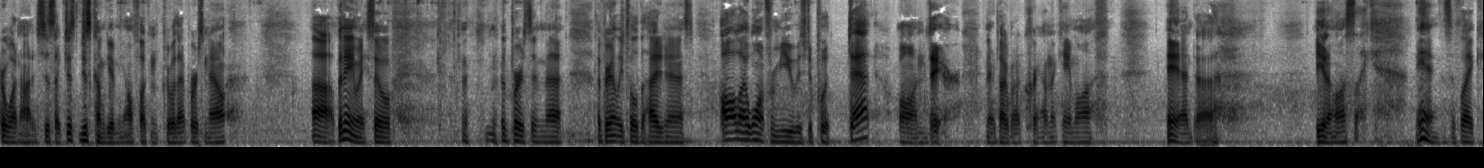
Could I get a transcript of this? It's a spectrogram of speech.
or whatnot. It's just like, just, just come get me. I'll fucking throw that person out. Uh, but anyway, so the person, uh, apparently told the hygienist, all I want from you is to put that on there. And they were talking about a crown that came off. And, uh, you know, I was like, man, as if like,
